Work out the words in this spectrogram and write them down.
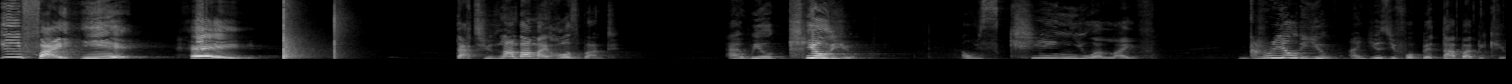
If I hear, hey, that you lumber my husband, I will kill you. I will skin you alive, grill you, and use you for better barbecue.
